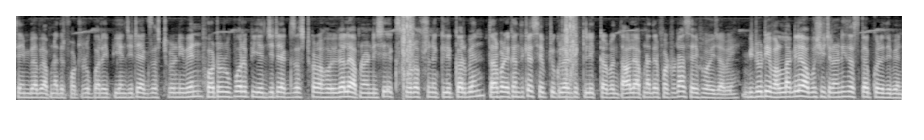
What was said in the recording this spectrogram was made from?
সেম ভাবে আপনাদের ফটোর উপর এই পিএনজিটা অ্যাডজাস্ট করে নেবেন। ফটোর উপরে পিএনজিটা অ্যাডজাস্ট করা হয়ে গেলে আপনারা নিচে এক্সপোর্ট অপশনে ক্লিক করবেন। তারপর এখান থেকে সেভ টু গ্যালারিতে ক্লিক করবেন, তাহলে আপনাদের ফটোটা সেভ হয়ে যাবে। ভিডিওটি ভালো লাগলে অবশ্যই চ্যানেলটি সাবস্ক্রাইব করে দিবেন।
